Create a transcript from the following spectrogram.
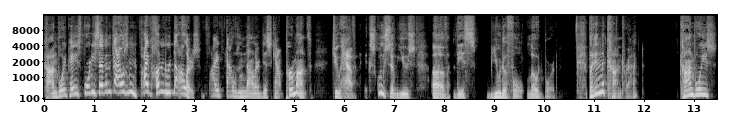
Convoy pays $47,500, $5,000 discount per month to have exclusive use of this beautiful load board. But in the contract, convoys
